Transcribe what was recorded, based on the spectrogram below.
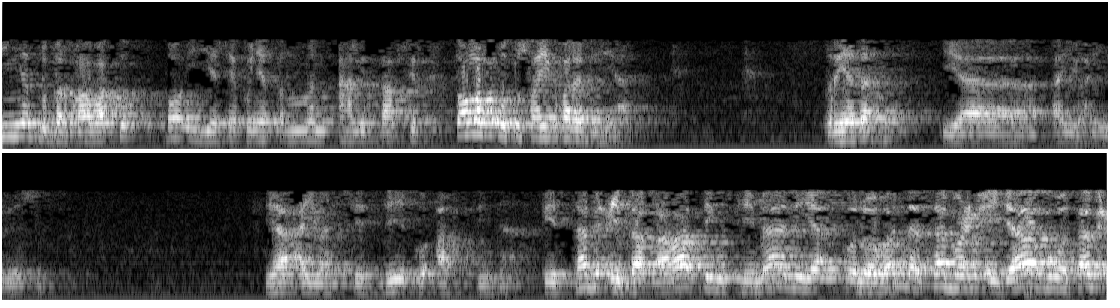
ingat beberapa waktu, oh iya saya punya teman ahli tafsir. Tolong utus saya kepada dia. Ternyata, ya ayuhai Yusuf. Ya ayat siddiqu aftina. Fi sab'i bakaratin simani ya'kuluhunna sab'un ijabu wa sab'i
